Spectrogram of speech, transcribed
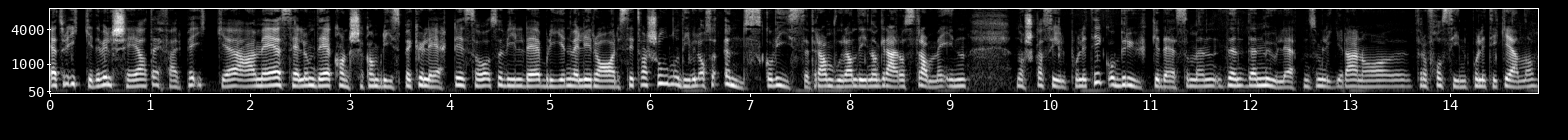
Jeg tror ikke det vil skje at Frp ikke er med. Selv om det kanskje kan bli spekulert i, så, så, vil det bli en veldig rar situasjon. Og de vil også ønske å vise fram hvordan de nå greier å stramme inn norsk asylpolitikk, og bruke det som en, den, den, muligheten som ligger der nå for å få sin politikk igjennom.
